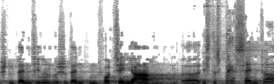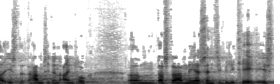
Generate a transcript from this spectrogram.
Studentinnen und Studenten vor zehn Jahren? Äh, ist es präsenter? Ist, haben Sie den Eindruck, ähm, dass da mehr Sensibilität ist?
